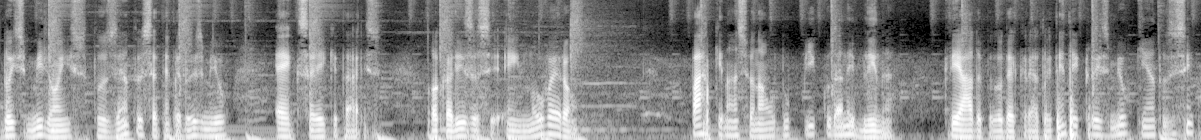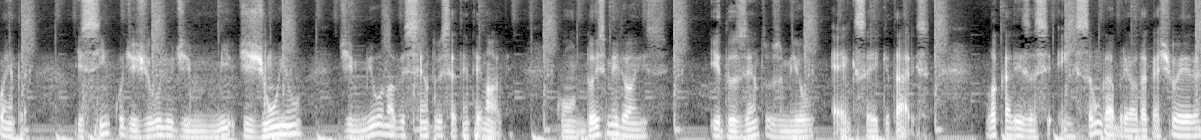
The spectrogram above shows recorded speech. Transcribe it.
2 milhões 272 mil hectares. Localiza-se em Novo Airão. Parque Nacional do Pico da Neblina, criado pelo Decreto 83.550, de 5 de julho de, de junho de 1979, com 2 milhões e 200 mil hectares. Localiza-se em São Gabriel da Cachoeira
